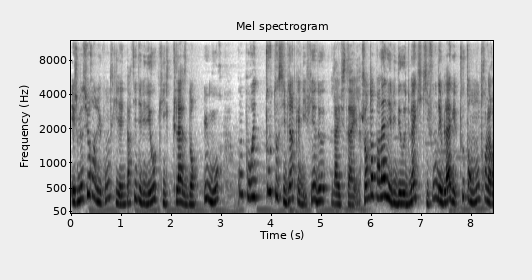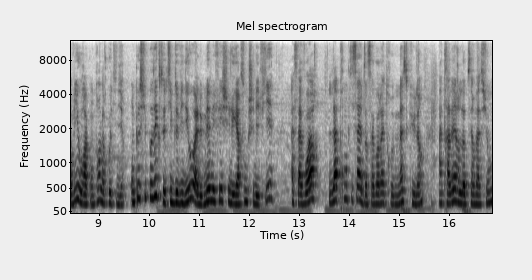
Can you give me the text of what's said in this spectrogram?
et je me suis rendu compte qu'il y a une partie des vidéos qui classent dans humour qu'on pourrait tout aussi bien qualifier de lifestyle. J'entends par là des vidéos de mecs qui font des blagues tout en montrant leur vie ou racontant leur quotidien. On peut supposer que ce type de vidéo a le même effet chez les garçons que chez les filles, à savoir l'apprentissage d'un savoir-être masculin à travers l'observation,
